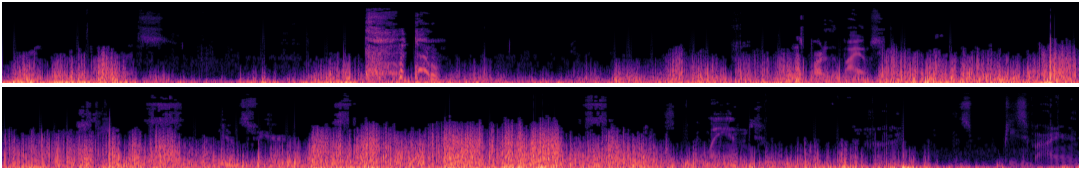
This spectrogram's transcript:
This. It's part of the biosphere. It's the atmosphere. It's land. And, uh, this piece of iron.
